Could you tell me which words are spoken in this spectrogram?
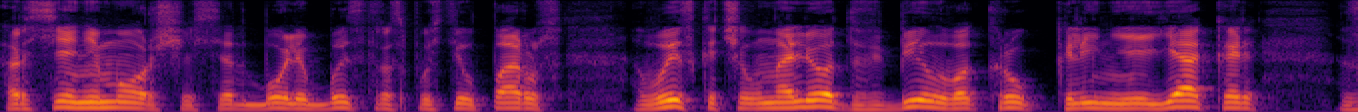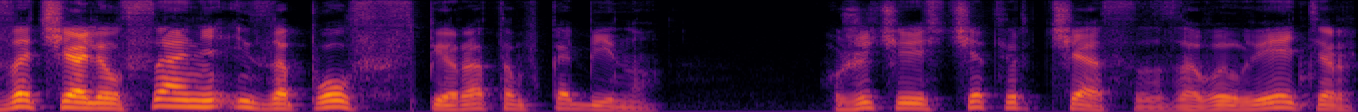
Арсений, морщась от боли, быстро спустил парус, выскочил на лед, вбил вокруг клинья якорь, зачалил сани и заполз с пиратом в кабину. Уже через четверть часа завыл ветер,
